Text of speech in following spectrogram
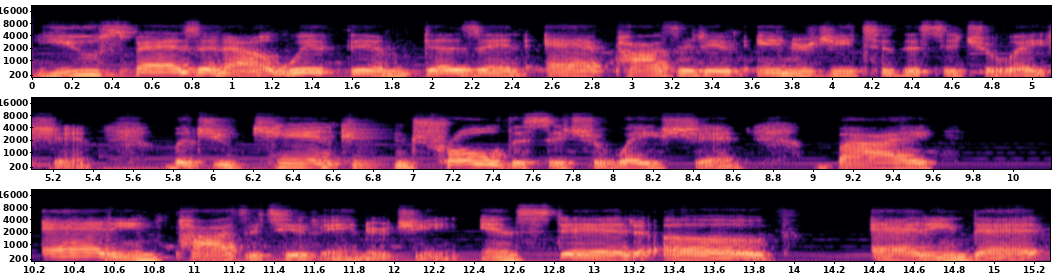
you spazzing out with them doesn't add positive energy to the situation. But you can control the situation by adding positive energy instead of adding that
